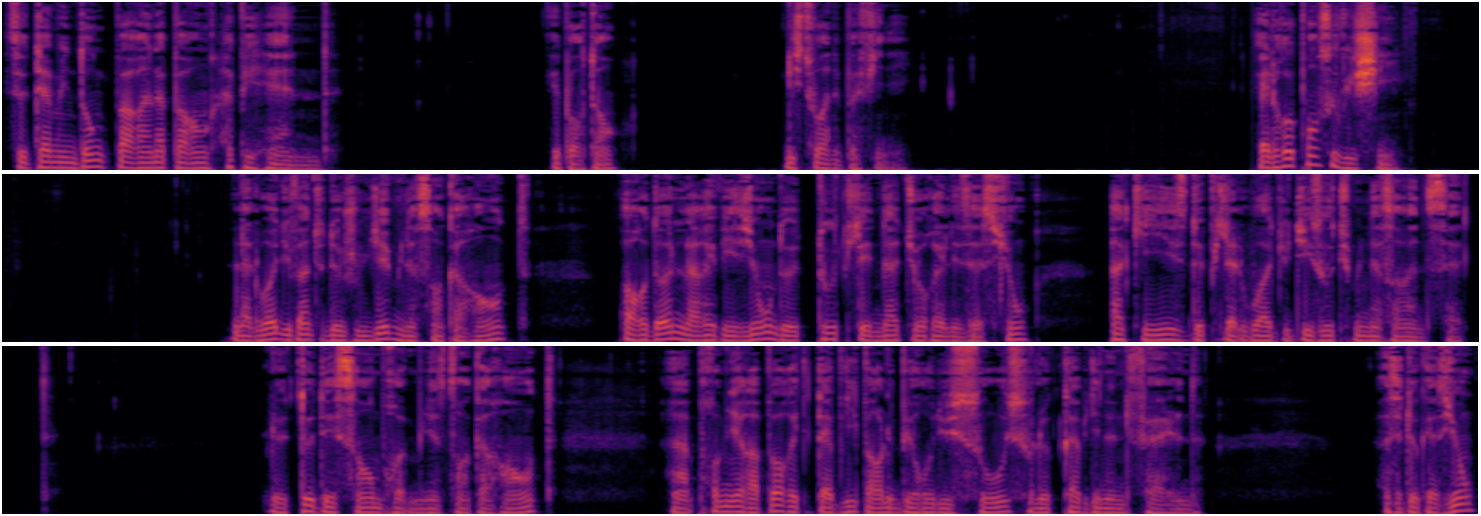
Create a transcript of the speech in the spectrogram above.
se termine donc par un apparent happy end. Et pourtant, l'histoire n'est pas finie. Elle reprend sous Vichy. La loi du 22 juillet 1940 ordonne la révision de toutes les naturalisations acquises depuis la loi du 10 août 1927. Le 2 décembre 1940, un premier rapport est établi par le bureau du Sceau sur le cas Bienenfeld. À cette occasion,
